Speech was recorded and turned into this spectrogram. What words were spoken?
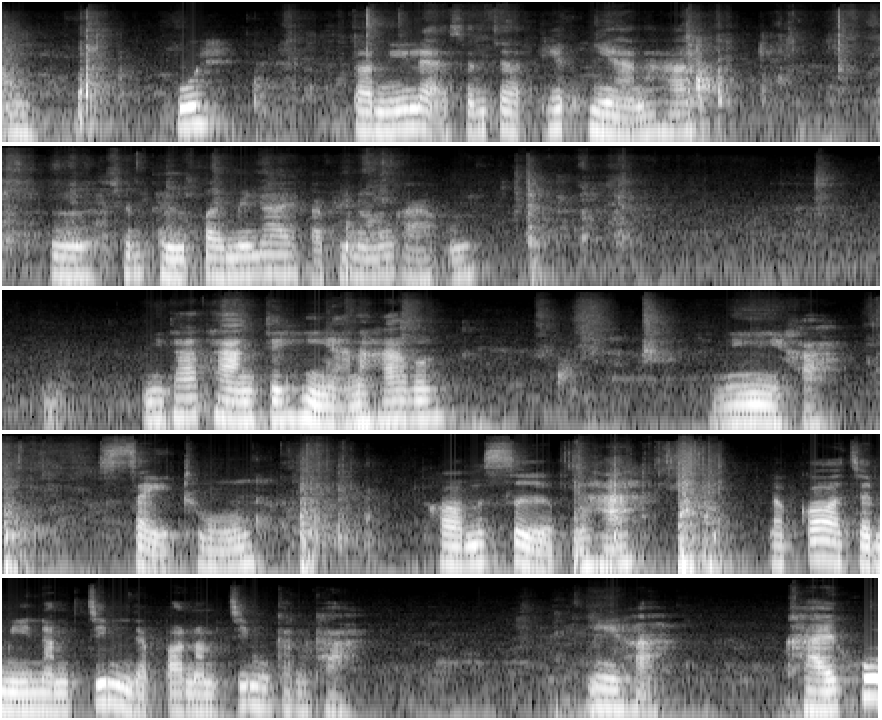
อืมอุ้ยตอนนี้แหละฉันจะเฮ็ดเหี่ยนะคะ ออฉันถือไปไม่ได้ค่ะพี่น้องค่ะอุ้ยมีท่าทางจะเหี่ยนะคะเบิ้งนี่ค่ะ ใส่ถุงพร้อมเสิร์ฟนะคะ แล้วก็จะมีน้ำจิ้มเดี๋ยวปาน้ำจิ้มกันค่ะ นี่ค่ะ ขายคู่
